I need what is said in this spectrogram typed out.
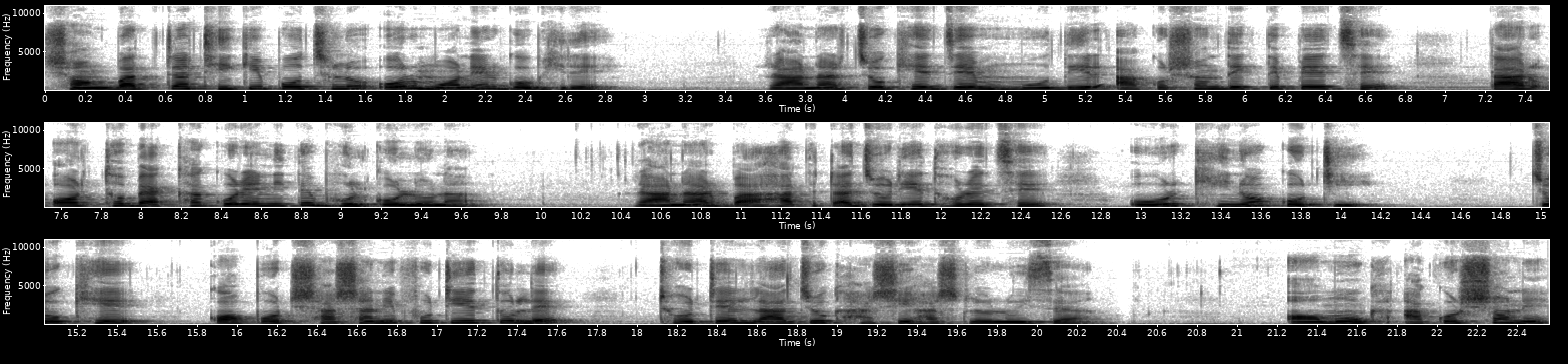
সংবাদটা ঠিকই পৌঁছল ওর মনের গভীরে। রানার চোখে যে মোদির আকর্ষণ দেখতে পেয়েছে, তার অর্থ ব্যাখ্যা করে নিতে ভুল করল না। রানার বা হাতটা জড়িয়ে ধরেছে ওর ক্ষীণ কোটি। চোখে কপট শাসানি ফুটিয়ে তুলে ঠোঁটে লাজুক হাসি হাসল লুইজা। অমোঘ আকর্ষণে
